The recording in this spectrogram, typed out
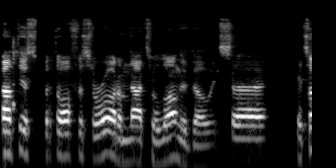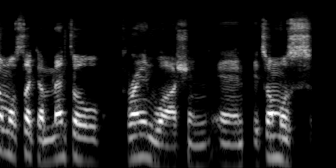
about this with Officer Autumn not too long ago. It's uh, it's almost like a mental brainwashing, and it's almost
